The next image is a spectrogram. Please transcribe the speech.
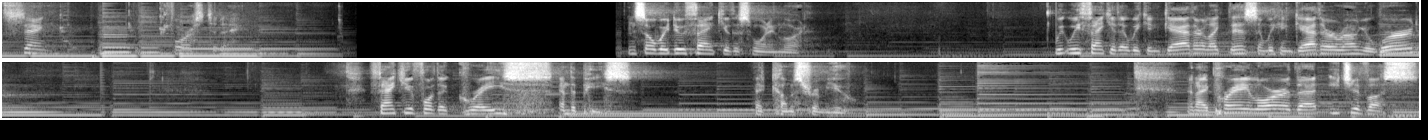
Sing for us today. And so we do thank you this morning, Lord. We, we thank you that we can gather like this and we can gather around your word. Thank you for the grace and the peace that comes from you. And I pray, Lord, that each of us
